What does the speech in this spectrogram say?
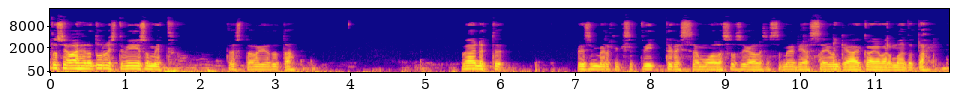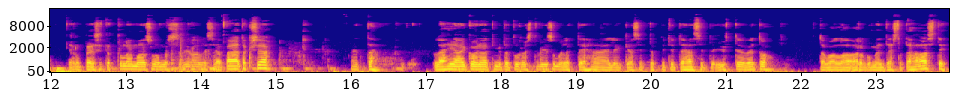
tosiaan aiheena turistiviisumit. Tästä on jo tota, väännetty esimerkiksi Twitterissä ja muualla sosiaalisessa mediassa jonkin aikaa ja varmaan tota, ja rupeaa sitten tulemaan Suomessa virallisia päätöksiä, että lähiaikoina, että mitä turistiviisumille tehdään, eli sitten piti tehdä sitten yhteenveto tavallaan argumenteista tähän asti.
